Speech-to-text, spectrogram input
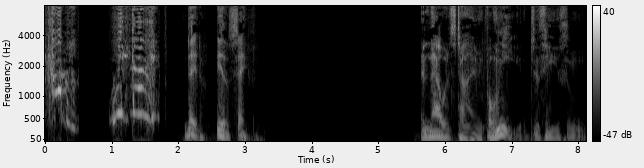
Captain, we done it. Data is safe. And now it's time for me to see some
